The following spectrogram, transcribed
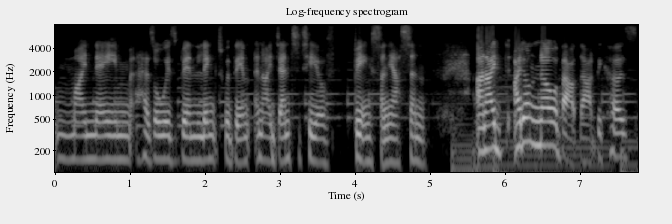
my name has always been linked with an, an identity of being sannyasin, and I I don't know about that because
